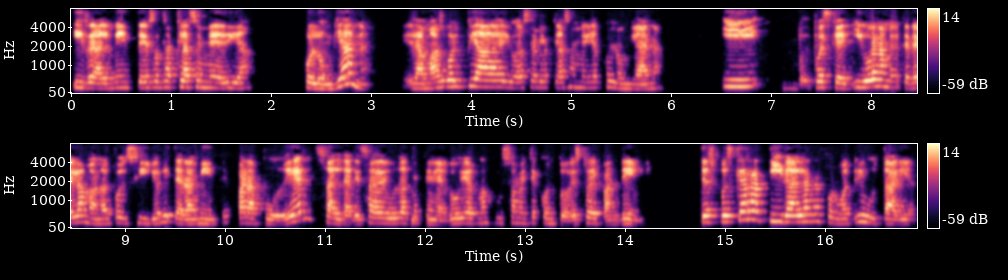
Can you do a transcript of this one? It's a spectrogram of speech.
Y realmente esa es la clase media colombiana. La más golpeada iba a ser la clase media colombiana. Y pues que iban a meterle la mano al bolsillo literalmente para poder saldar esa deuda que tenía el gobierno justamente con todo esto de pandemia. Después que retira la reforma tributaria,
